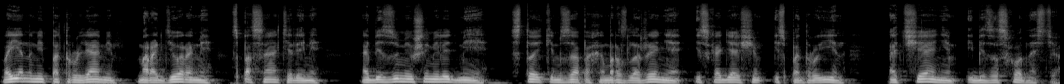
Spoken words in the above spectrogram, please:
военными патрулями, мародерами, спасателями, обезумевшими людьми, стойким запахом разложения, исходящим из-под руин, отчаянием и безысходностью.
